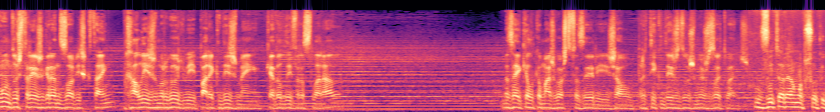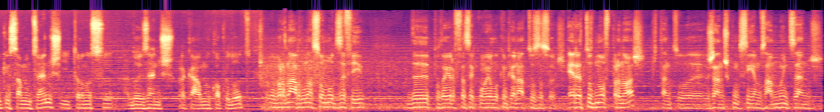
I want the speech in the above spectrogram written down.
Um dos três grandes hobbies que tenho: ralis, mergulho e paraquedismo em queda livre acelerada. Mas é aquele que eu mais gosto de fazer e já o pratico desde os meus 18 anos. O Vitor é uma pessoa que eu conheço há muitos anos e tornou-se há dois anos para cá o meu copiloto. O Bernardo lançou-me o desafio de poder fazer com ele o Campeonato dos Açores. Era tudo novo para nós, portanto já nos conhecíamos há muitos anos,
